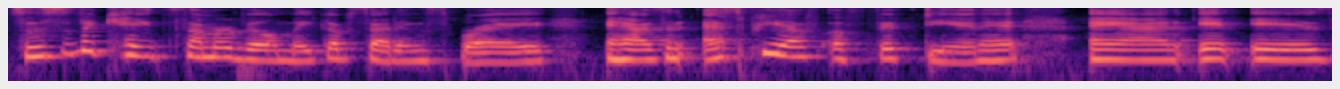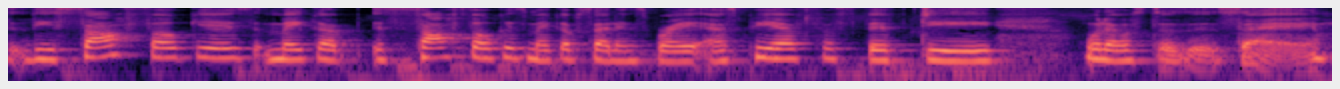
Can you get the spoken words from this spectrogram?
So this is the Kate Somerville makeup setting spray. It has an SPF of 50 in it and it is the soft focus makeup soft focus makeup setting spray SPF of 50. What else does it say?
